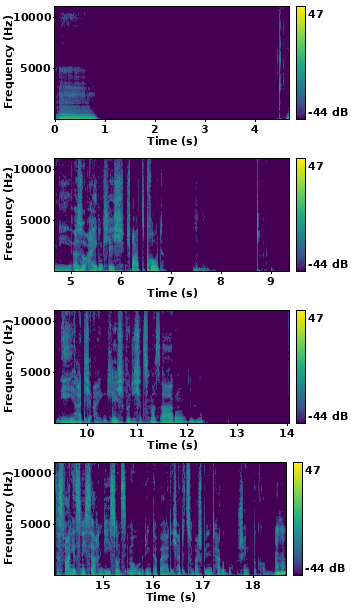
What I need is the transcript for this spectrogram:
Mhm. Nee, also eigentlich, Schwarzbrot. nee, hatte ich eigentlich, würde ich jetzt mal sagen, Mhm. Das waren jetzt nicht Sachen, die ich sonst immer unbedingt dabei hatte. Ich hatte zum Beispiel ein Tagebuch geschenkt bekommen. Mhm.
